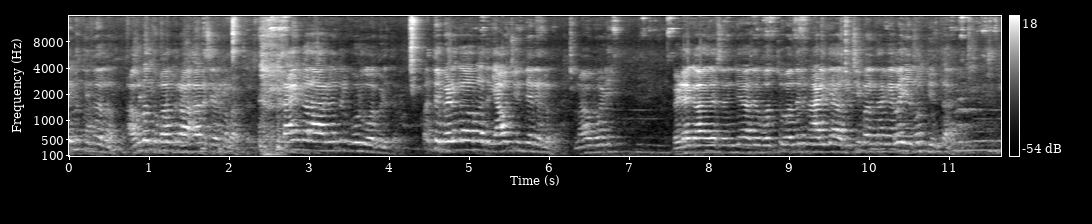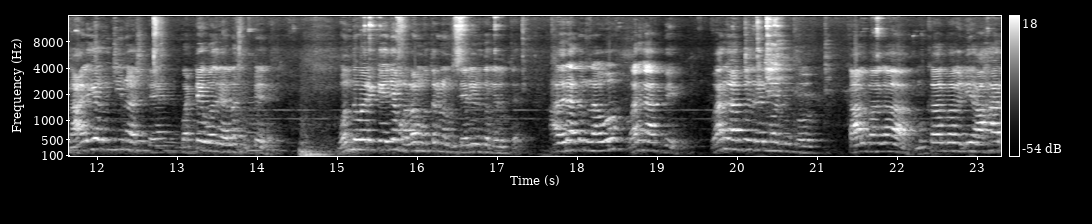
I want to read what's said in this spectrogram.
ಏನು ತಿನ್ನಲ್ಲ ಅವಲತ್ತು ಮಾತ್ರ ಆಹಾರ ಸೇವನೆ ಮಾಡ್ತಾರೆ. ಸಾಯಂಕಾಲ ಆರು ಗಂಟೆ ಗೂಡಿಗೆ ಹೋಗ್ಬಿಡ್ತಾರೆ. ಮತ್ತೆ ಬೆಳಗಾವರು ಅದಕ್ಕೆ ಯಾವ ಚಿಂತೆನೇ ಇರಲ್ಲ ನಾವು ನೋಡಿ, ಬೆಳಗಾದ ಸಂಜೆ ಅದ್ರ ಹೊತ್ತು ಬಂದ್ರೆ ನಾಳೆಗೆ ಆ ರುಚಿ ಬಂದಾಗೆಲ್ಲ ಏನೋ ತಿಂತಾರೆ. ನಾಳೆಗೆ ರುಚಿನೂ ಅಷ್ಟೇ ಬಟ್ಟೆಗೆ ಹೋದ್ರೆ ಎಲ್ಲ ಸಿಪ್ಪೇನೆ. ಒಂದೂವರೆ ಕೆ ಜಿ ಮಲಮೂತ್ರ ನಮ್ಮ ಶರೀರದಲ್ಲಿರುತ್ತೆ ಆದರೆ ಅದನ್ನು ನಾವು ಹೊರಗೆ ಹಾಕ್ಬೇಕು. ಹೊರಗೆ ಹಾಕಿದ್ರೆ ಏನು ಮಾಡಬೇಕು? ಕಾಲ್ ಭಾಗ ಮುಕ್ಕಾಲು ಭಾಗ ನೀರು ಆಹಾರ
